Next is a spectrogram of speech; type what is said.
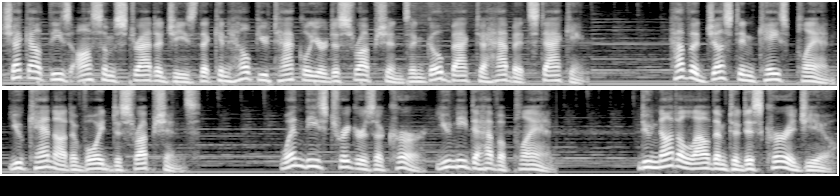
Check out these awesome strategies that can help you tackle your disruptions and go back to habit stacking. Have a just-in-case plan, you cannot avoid disruptions. When these triggers occur, you need to have a plan. Do not allow them to discourage you.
